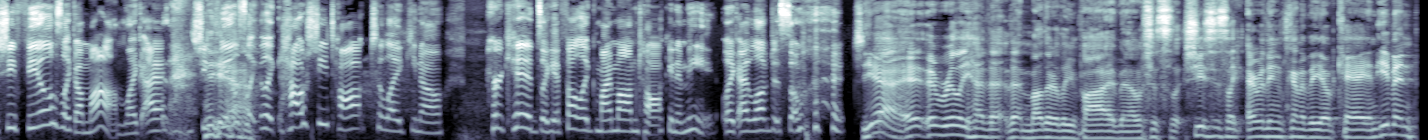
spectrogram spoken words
she feels like a mom like i she Yeah. feels like like how she talked to like you know her kids like it felt like my mom talking to me like i loved it so much Yeah, it, it really had that, that motherly vibe, and I was just she's just like everything's gonna be okay. And even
